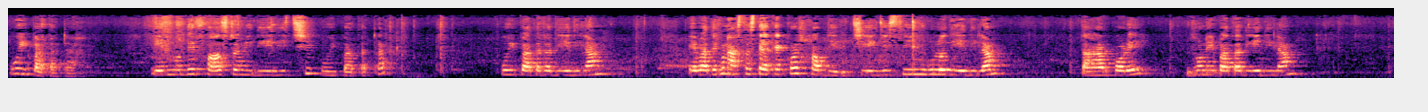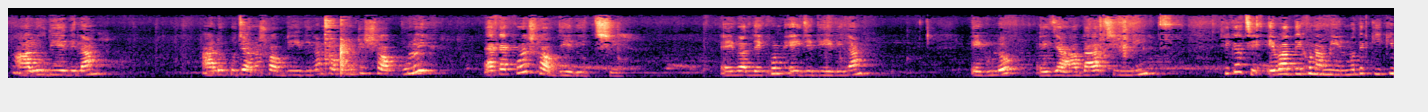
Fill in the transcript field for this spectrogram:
পুঁই পাতাটা। এর মধ্যে ফার্স্ট আমি দিয়ে দিচ্ছি পুঁই পাতাটা। পুঁই পাতাটা দিয়ে দিলাম। এবার দেখুন, আস্তে আস্তে এক এক করে সব দিয়ে দিচ্ছি। এই যে সিমগুলো দিয়ে দিলাম। তারপরে ধনে পাতা দিয়ে দিলাম। আলু দিয়ে দিলাম। আলু কুচানো সব দিয়ে দিলাম। মোটামুটি সবগুলোই এক এক করে সব দিয়ে দিচ্ছি। এইবার দেখুন, এই যে দিয়ে দিলাম এগুলো, এই যে আদা, চিনি, ঠিক আছে? এবার দেখুন, আমি এর মধ্যে কি কি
